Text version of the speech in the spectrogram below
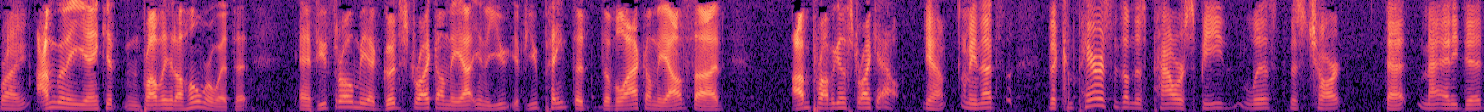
Right. I'm going to yank it and probably hit a homer with it. And if you throw me a good strike on the out, you know, you if you paint the the black on the outside, I'm probably going to strike out. Yeah, I mean that's the comparisons on this power speed list, this chart that Matt Eddy did.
